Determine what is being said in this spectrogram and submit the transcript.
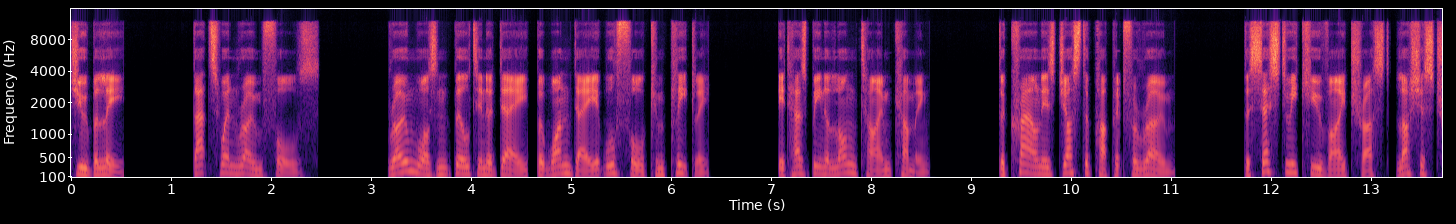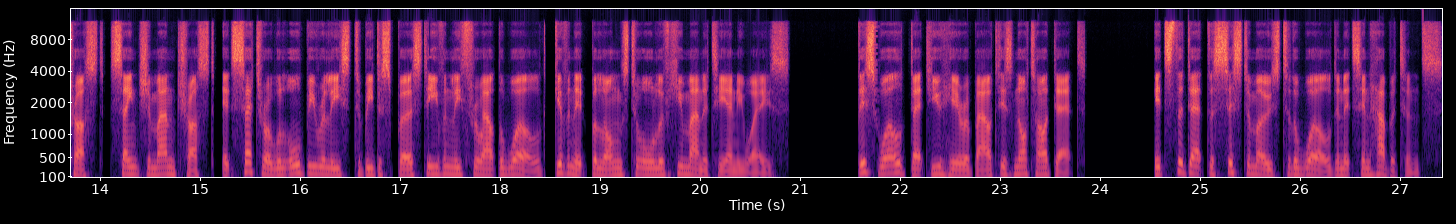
Jubilee. That's when Rome falls. Rome wasn't built in a day, but one day it will fall completely. It has been a long time coming. The crown is just a puppet for Rome. The Cestui Que Vie Trust, Lucis Trust, Saint Germain Trust, etc. will all be released to be dispersed evenly throughout the world, given it belongs to all of humanity anyways. This world debt you hear about is not our debt. It's the debt the system owes to the world and its inhabitants.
